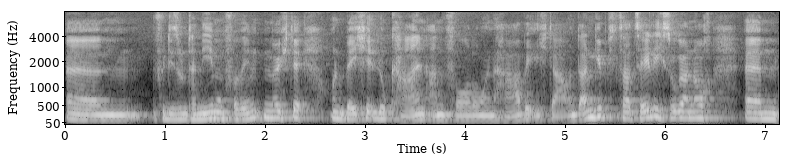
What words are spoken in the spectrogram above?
ähm, für diese Unternehmung verwenden möchte und welche lokalen Anforderungen habe ich da. Und dann gibt es tatsächlich sogar noch ähm,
